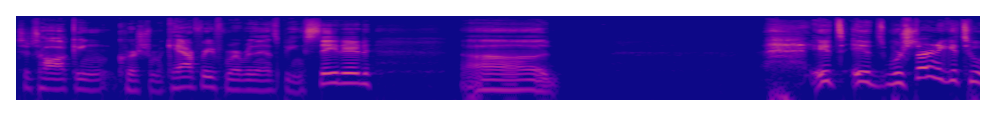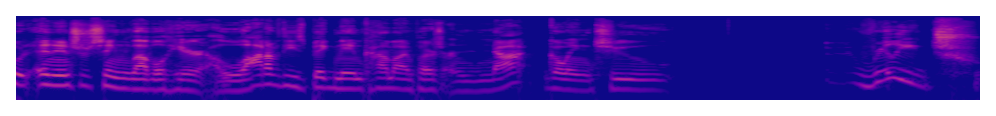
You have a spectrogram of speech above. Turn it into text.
to talking Christian McCaffrey from everything that's being stated. Uh, it's it's we're starting to get to an interesting level here. A lot of these big name combine players are not going to really tr-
